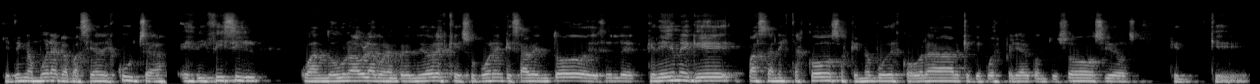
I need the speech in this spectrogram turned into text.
que tengan buena capacidad de escucha. Es difícil cuando uno habla con emprendedores que suponen que saben todo, decirle, créeme que pasan estas cosas, que no puedes cobrar, que te puedes pelear con tus socios, que,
